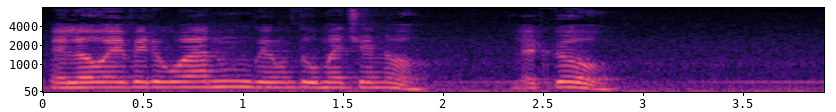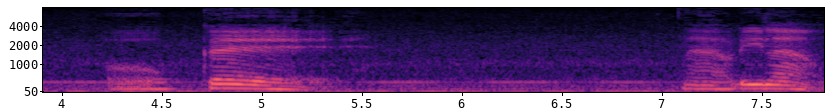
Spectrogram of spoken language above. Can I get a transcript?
Hello everyone, welcome to my channel. Let's go. Ok. Nào đi nào.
